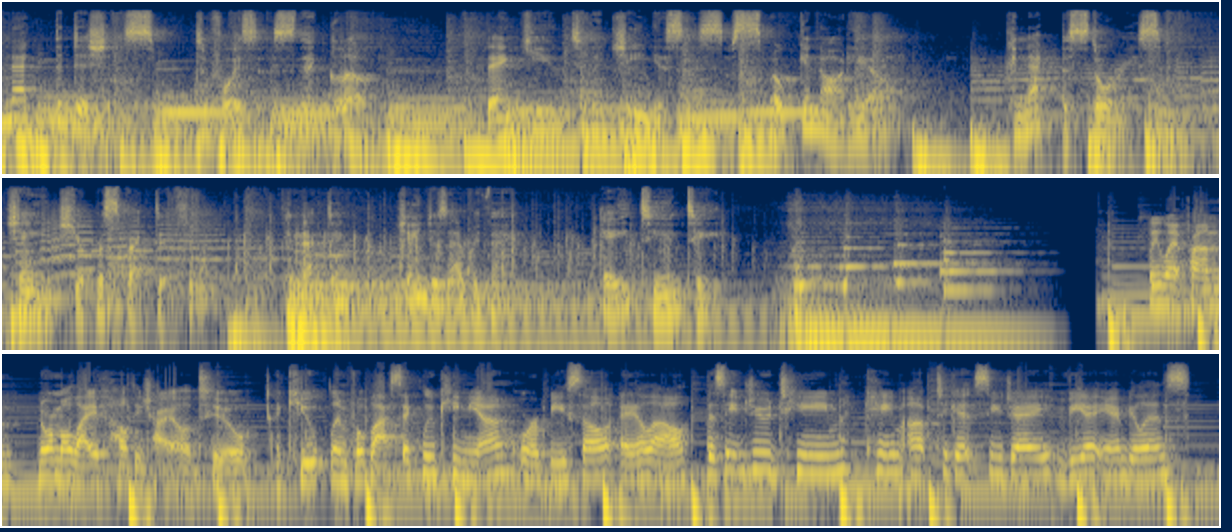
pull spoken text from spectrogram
Connect the dishes to voices that glow. Thank you to the geniuses of spoken audio. Connect the stories. Change your perspective. Connecting changes everything. AT&T. We went from normal life, healthy child to acute lymphoblastic leukemia or B cell ALL. The St. Jude team came up to get CJ via ambulance.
